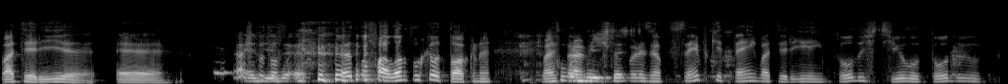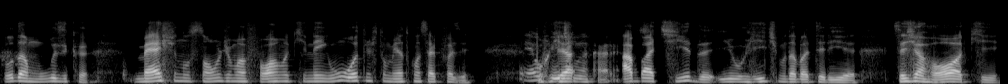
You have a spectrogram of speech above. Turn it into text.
Bateria é. Eu acho é que eu tô, eu tô falando porque eu toco, né? Mas pra mim, por exemplo, sempre que tem bateria em todo estilo, todo, toda música, mexe no som de uma forma que nenhum outro instrumento consegue fazer. É o Porque ritmo, né, cara? A batida e o ritmo da bateria, seja rock,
